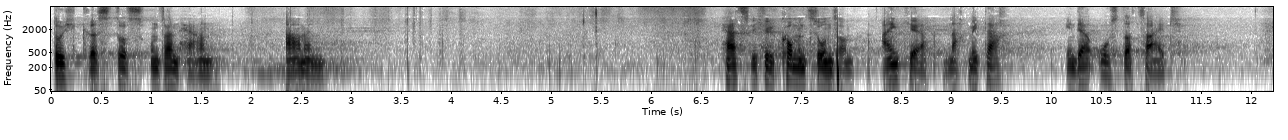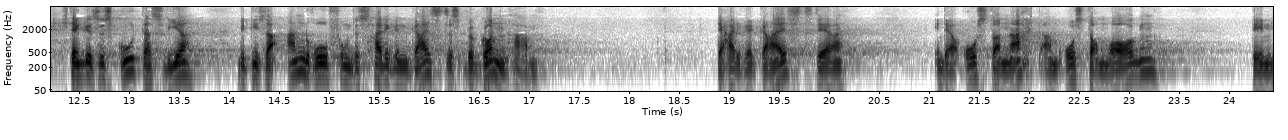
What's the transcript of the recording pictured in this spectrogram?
Durch Christus, unseren Herrn. Amen. Herzlich willkommen zu unserem Einkehrnachmittag in der Osterzeit. Ich denke, es ist gut, dass wir mit dieser Anrufung des Heiligen Geistes begonnen haben. Der Heilige Geist, der in der Osternacht am Ostermorgen den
